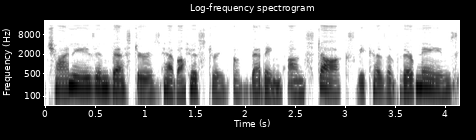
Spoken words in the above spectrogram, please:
Chinese investors have a history of betting on stocks because of their names.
